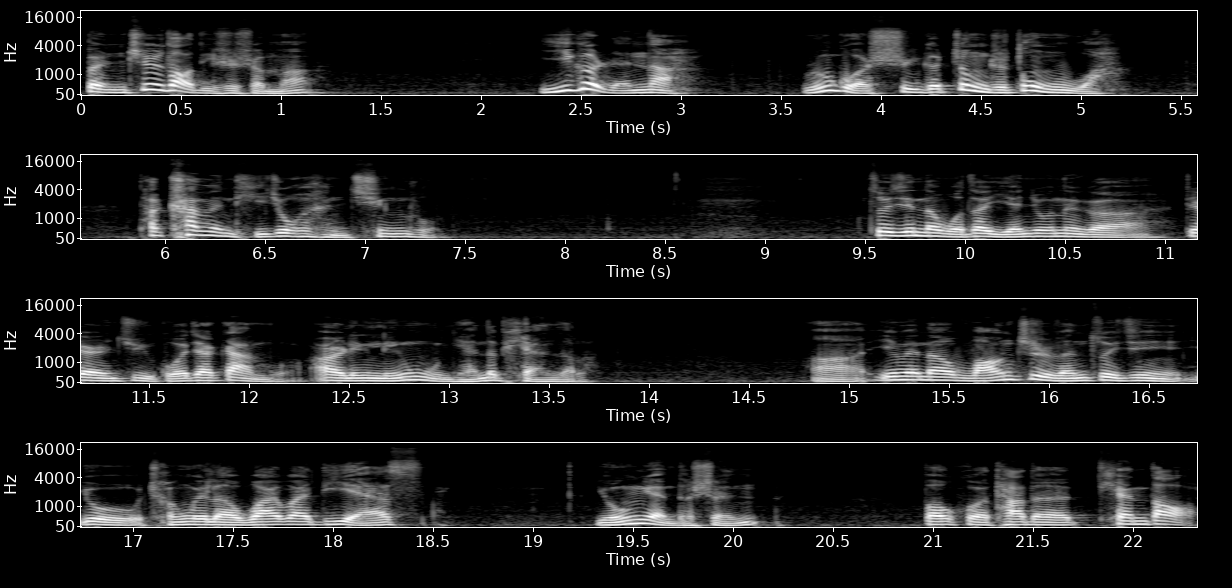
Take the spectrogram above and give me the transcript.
本质到底是什么？一个人呢，如果是一个政治动物啊，他看问题就会很清楚。最近呢，我在研究那个电视剧《国家干部》，二零零五年的片子了。啊，因为呢，王志文最近又成为了 YYDS 永远的神，包括他的《天道》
